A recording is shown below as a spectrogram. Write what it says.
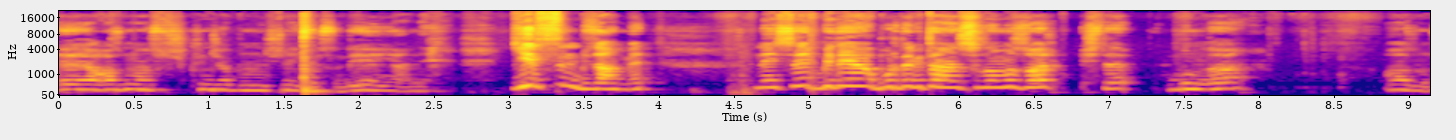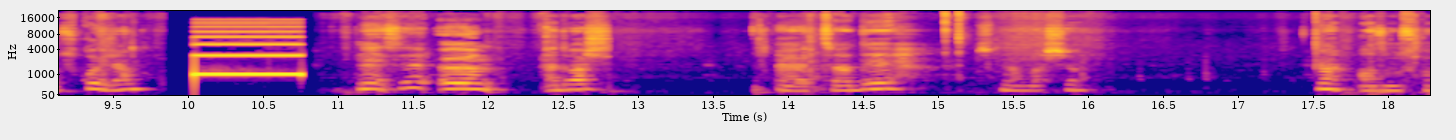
e, ağzımdan su çıkınca bunun içine girsin diye yani. girsin bir zahmet. Neyse bir de burada bir tane sıvımız var. İşte bunu da su koyacağım. Neyse. E, hadi baş. Evet hadi. Bismillah başlayalım. Heh, ağzıma su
